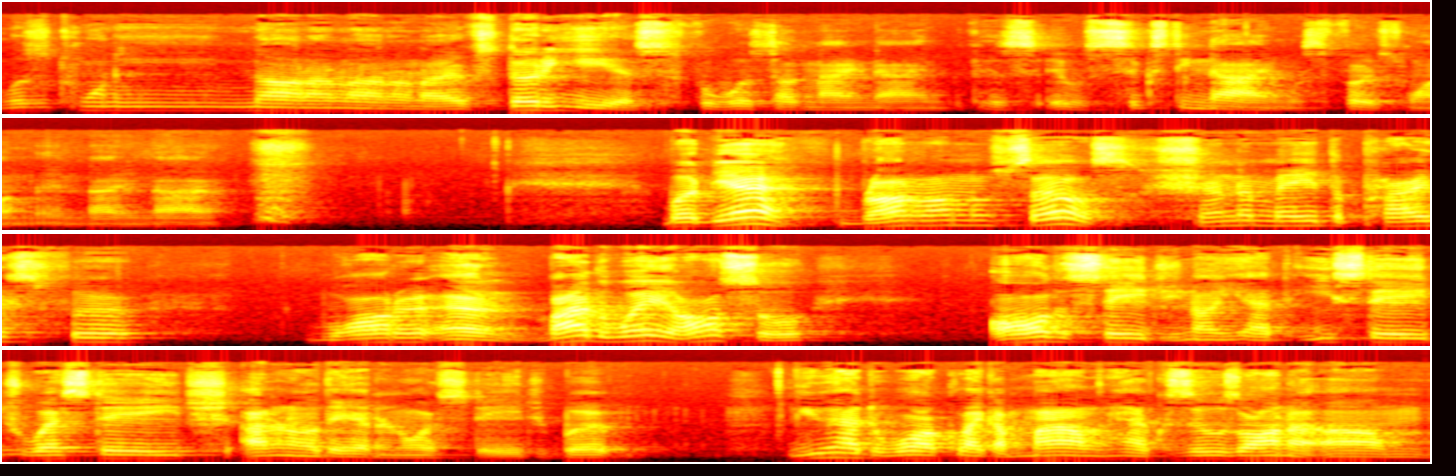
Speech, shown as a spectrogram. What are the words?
was it 20? No, no, no, no, no. It was 30 years for Woodstock 99 because it was 69 was the first one in 99. But yeah, brought it on themselves. Shouldn't have made the price for water. And by the way, also, all the stage, you know, you had the east stage, west stage. I don't know if they had a north stage, but you had to walk like a mile and a half because it was on a um,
